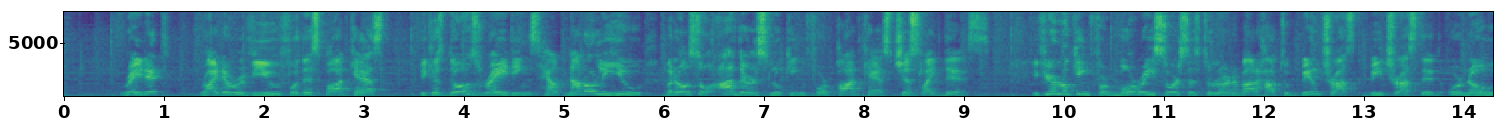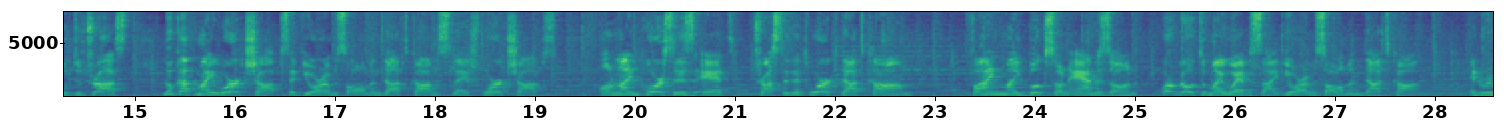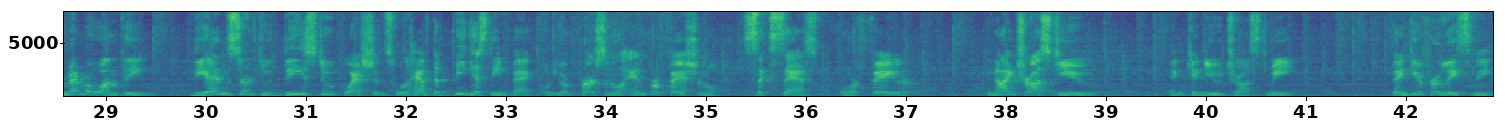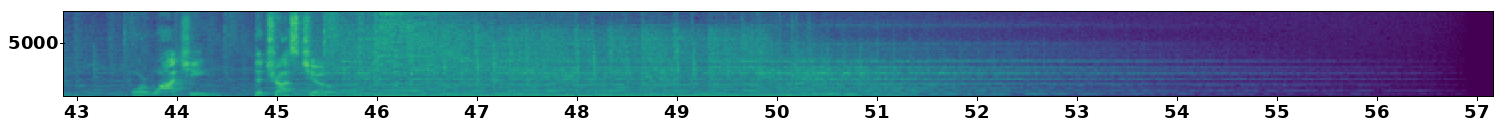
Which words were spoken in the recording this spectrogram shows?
Rate it, write a review for this podcast, because those ratings help not only you, but also others looking for podcasts just like this. If you're looking for more resources to learn about how to build trust, be trusted, or know who to trust, look up my workshops at yoramsolomon.com slash workshops online courses at trustedatwork.com, find my books on Amazon, or go to my website, yoramsolomon.com. And remember one thing the answer to these two questions will have the biggest impact on your personal and professional success or failure. Can I trust you? And can you trust me? Thank you for listening or watching The Trust Show.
